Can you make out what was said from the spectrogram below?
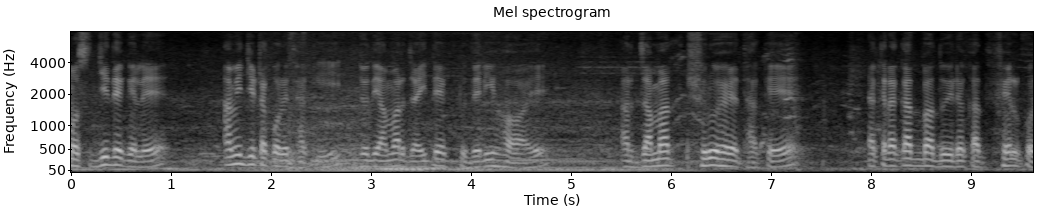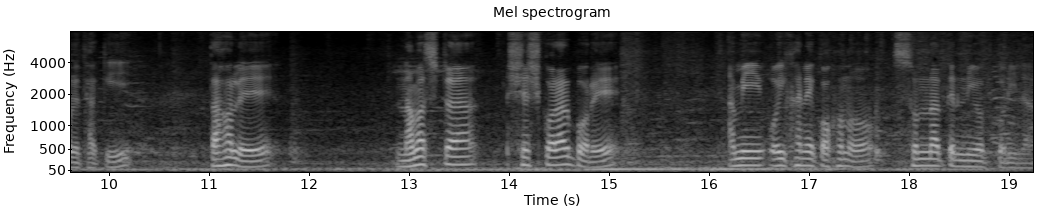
মসজিদে গেলে আমি যেটা করে থাকি, যদি আমার যাইতে একটু দেরি হয় আর জামাত শুরু হয়ে থাকে, এক রাকাত বা দুই রাকাত ফেল করে থাকি। তাহলে নামাজটা শেষ করার পরে আমি ওইখানে কখনো সুন্নাতের নিয়ত করি না।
